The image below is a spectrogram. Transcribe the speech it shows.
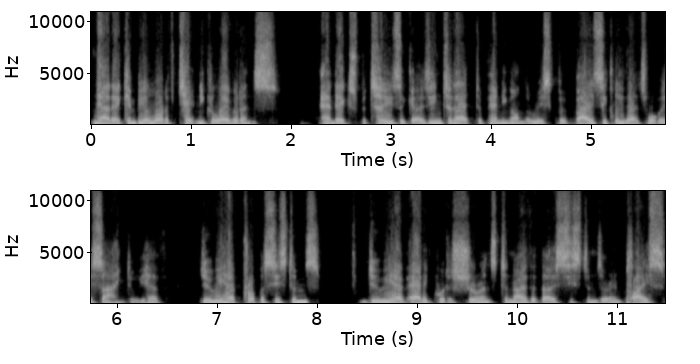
Now, there can be a lot of technical evidence and expertise that goes into that, depending on the risk. But basically, that's what we're saying. Do we have do we have proper systems? Do we have adequate assurance to know that those systems are in place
